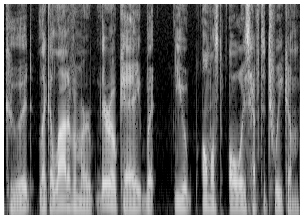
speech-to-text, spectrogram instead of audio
good. Like a lot of them are, they're okay, but you almost always have to tweak them.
